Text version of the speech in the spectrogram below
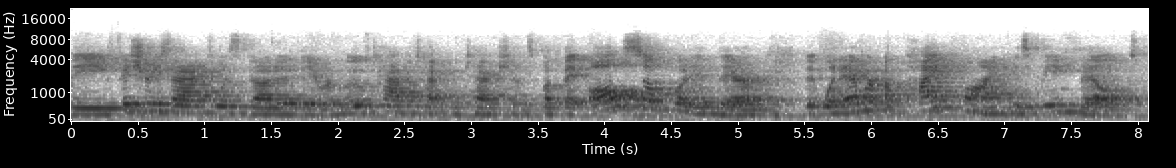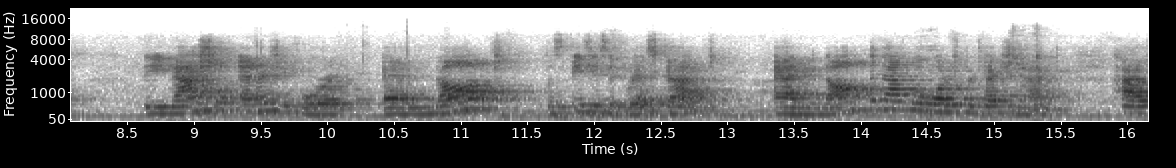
The Fisheries Act was gutted, they removed habitat protections, but they also put in there that whenever a pipeline is being built, the National Energy Board and not the Species at Risk Act and not the Navigable Waters Protection Act has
